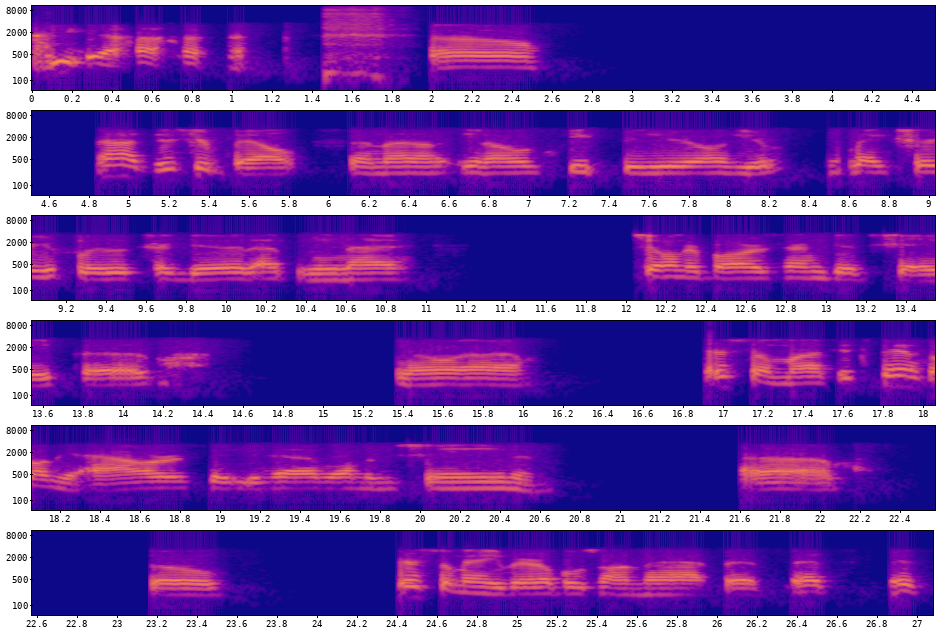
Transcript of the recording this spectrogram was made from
yeah. Oh. Uh, just your belts and uh, you know keep the you know your make sure your fluids are good. I mean, uh, cylinder bars are in good shape. Uh, you know, uh, there's so much. It depends on the hours that you have on the machine, and um, so there's so many variables on that that that's it's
